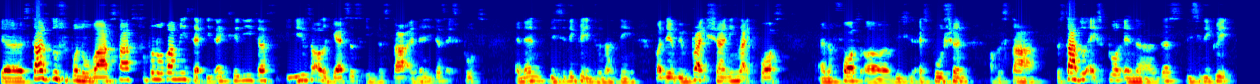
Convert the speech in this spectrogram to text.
uh, stars do supernova. Stars supernova means that it actually just it uses all the gases in the star and then it just explodes and then disintegrate into nothing. But there will be bright shining light force and a force uh, which is explosion of the star. The star do explode and uh, just disintegrate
